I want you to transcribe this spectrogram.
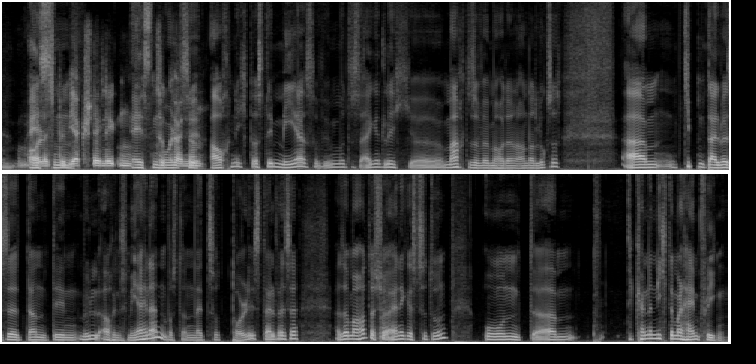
um Essen, alles bewerkstelligen Essen zu können. auch nicht aus dem Meer, so wie man das eigentlich äh, macht, also wenn man hat einen anderen Luxus. Ähm, kippen teilweise dann den Müll auch ins Meer hinein, was dann nicht so toll ist teilweise. Also man hat da schon einiges zu tun und ähm, die können nicht einmal heimfliegen.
